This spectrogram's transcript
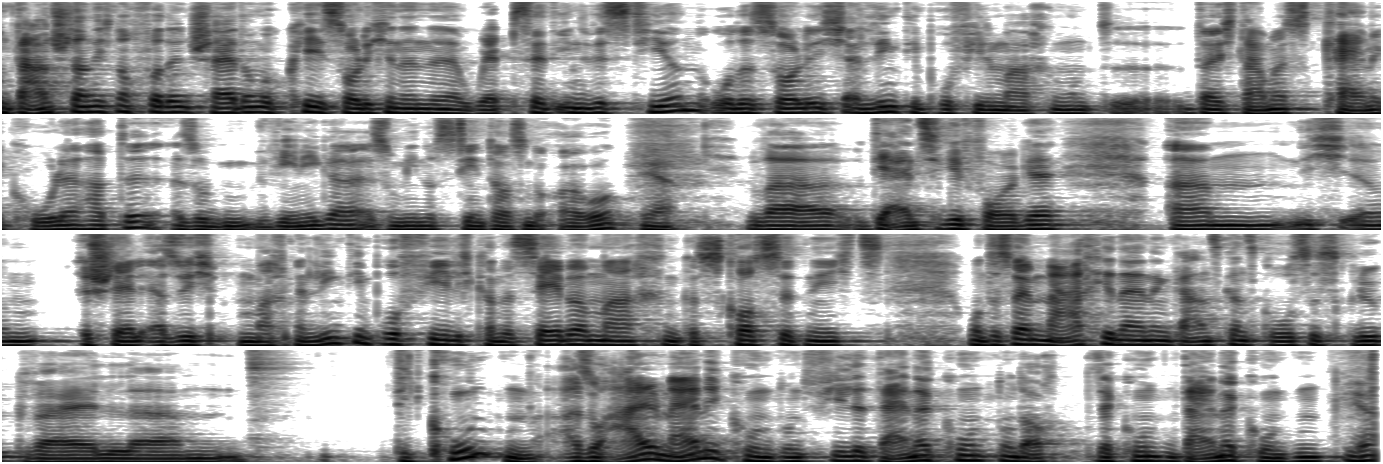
und dann stand ich noch vor der Entscheidung, okay, soll ich in eine Website investieren oder soll ich ein LinkedIn-Profil machen? Und äh, da ich damals keine Kohle hatte, also weniger, also minus 10.000 Euro, ja. war die einzige Folge, ähm, ich ähm, erstelle, also ich mache mein LinkedIn-Profil, ich kann das selber machen, das kostet nichts. Und das war im Nachhinein ein ganz, ganz großes Glück, weil ähm, die Kunden, also all meine Kunden und viele deiner Kunden und auch der Kunden deiner Kunden ja.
